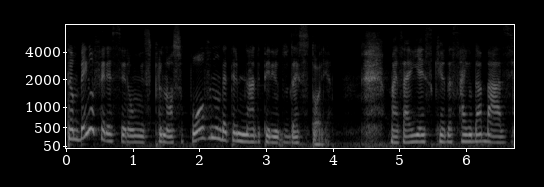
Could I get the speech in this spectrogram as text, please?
também ofereceram isso para o nosso povo num determinado período da história. Mas aí a esquerda saiu da base.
